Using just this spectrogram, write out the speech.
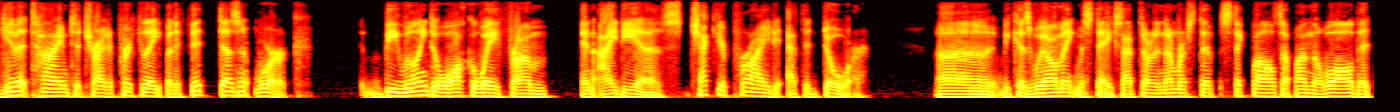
Give it time to try to percolate. But if it doesn't work, be willing to walk away from an idea. Check your pride at the door. Uh, because we all make mistakes. I've thrown a number of st- stick balls up on the wall that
